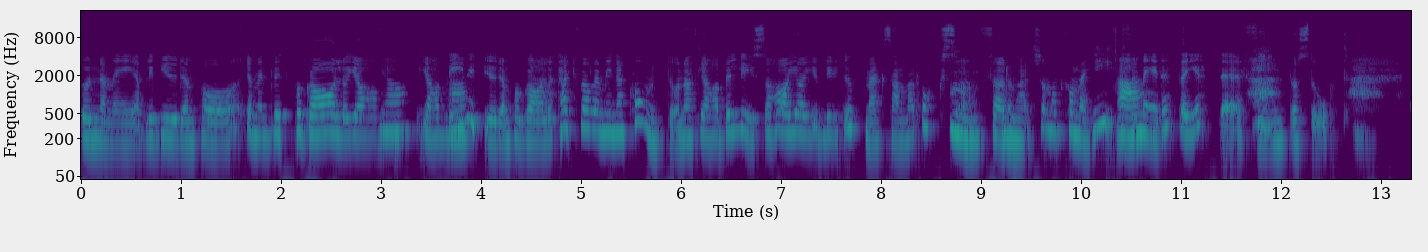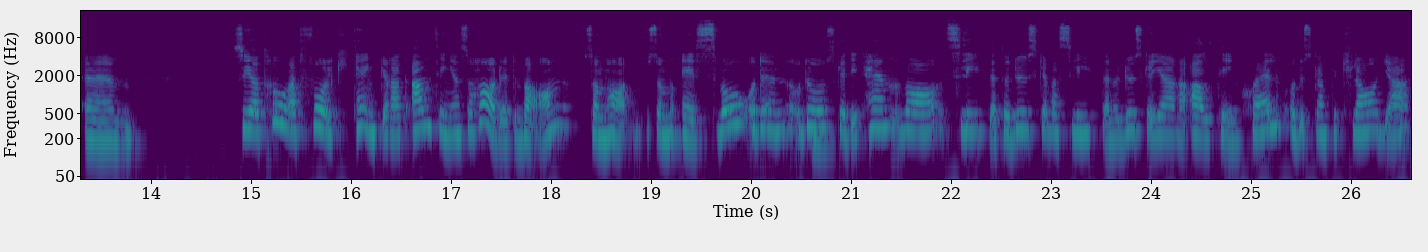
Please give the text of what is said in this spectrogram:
unna mig, jag blir bjuden på, ja men vet, på galor, jag har, ja. jag har blivit ja. bjuden på galor tack vare mina konton, att jag har belyst så har jag ju blivit uppmärksammad också mm. för de här, som att komma hit. Ja. För mig är detta jättefint och stort. Um, så jag tror att folk tänker att antingen så har du ett barn som, har, som är svår och, den, och då mm. ska ditt hem vara slitet och du ska vara sliten och du ska göra allting själv och du ska inte klaga.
